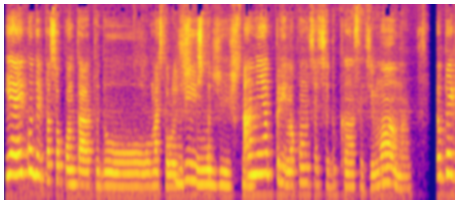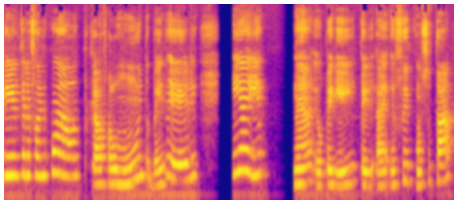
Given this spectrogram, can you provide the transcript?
E aí, quando ele passou o contato do mastologista, Mastologista. a minha prima, como tinha tido câncer de mama, eu peguei o telefone com ela, porque ela falou muito bem dele. E aí, né, eu peguei, eu fui consultar.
